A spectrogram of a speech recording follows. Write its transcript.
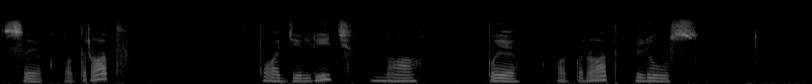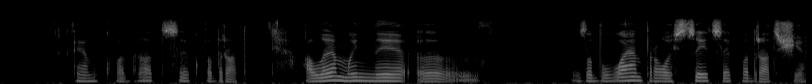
c квадрат поделить на p квадрат плюс m квадрат c квадрат. Але ми не е, забуваємо про ось цей c квадрат ще.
